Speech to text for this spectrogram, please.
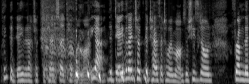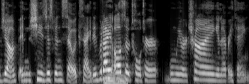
I think the day that I took the test, I told my mom. Yeah, the day that I took the test, I told my mom. So she's known from the jump, and she's just been so excited. But I also told her when we were trying and everything.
